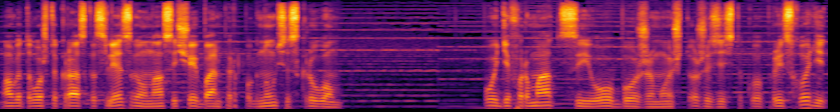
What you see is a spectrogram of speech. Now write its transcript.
Мало того, что краска слезла, у нас еще и бампер погнулся с крылом. По деформации, о боже мой, что же здесь такое происходит?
